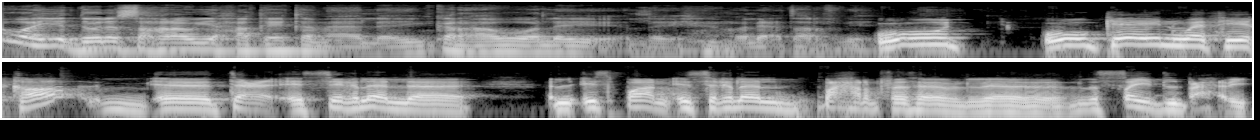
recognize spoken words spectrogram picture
هو هي الدولة الصحراوية حقيقة ما لا ينكرها هو ولا ولا يعترف بها. و- وكاين وثيقة آه، تاع استغلال آه، الإسبان استغلال البحر في الصيد البحري.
